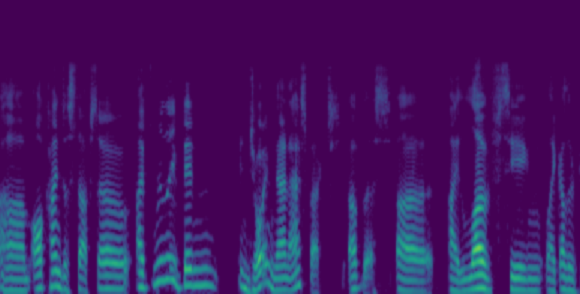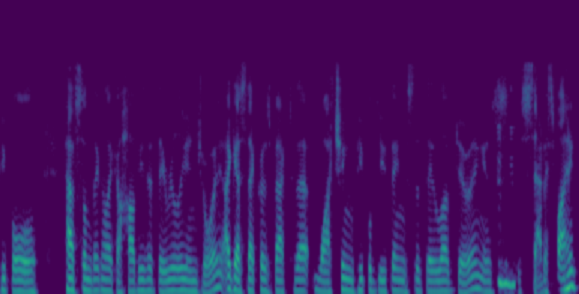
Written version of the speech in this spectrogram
um, all kinds of stuff. So I've really been enjoying that aspect of this. Uh, I love seeing like other people have something like a hobby that they really enjoy. I guess that goes back to that watching people do things that they love doing is, Mhm. is satisfying.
